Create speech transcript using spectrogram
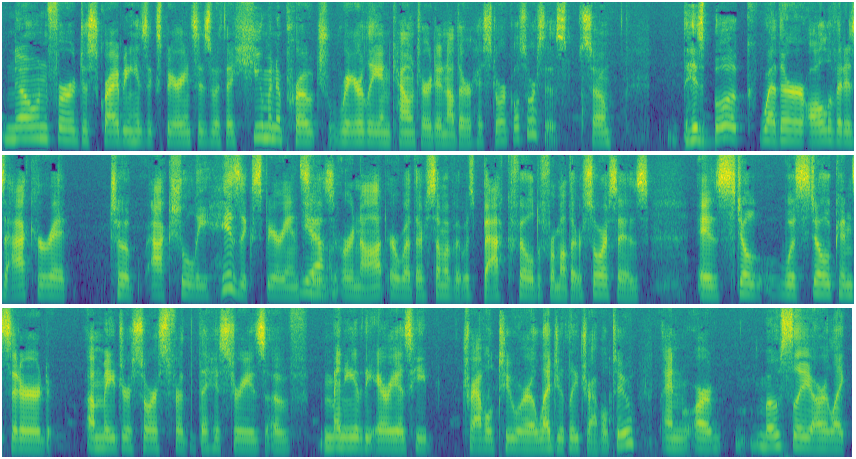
known for describing his experiences with a human approach rarely encountered in other historical sources. So his book, whether all of it is accurate to actually his experiences Yeah. or not, or whether some of it was backfilled from other sources, is still was still considered a major source for the histories of many of the areas he traveled to or allegedly traveled to, and are mostly are like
